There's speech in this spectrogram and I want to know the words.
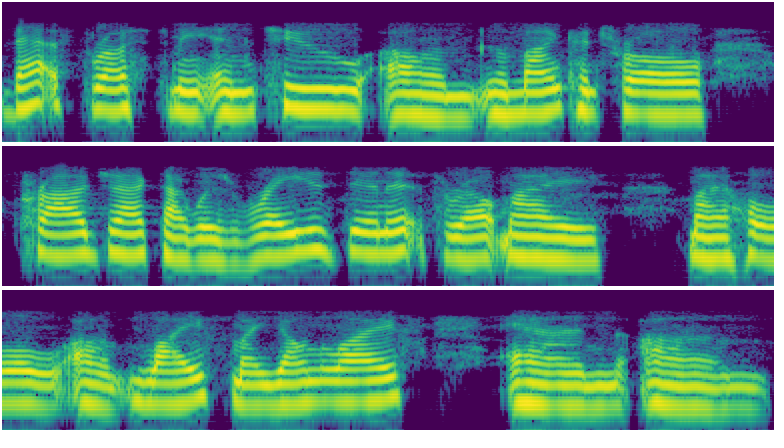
That thrust me into um, the mind control project. I was raised in it throughout my my whole um, life, my young life, and um,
